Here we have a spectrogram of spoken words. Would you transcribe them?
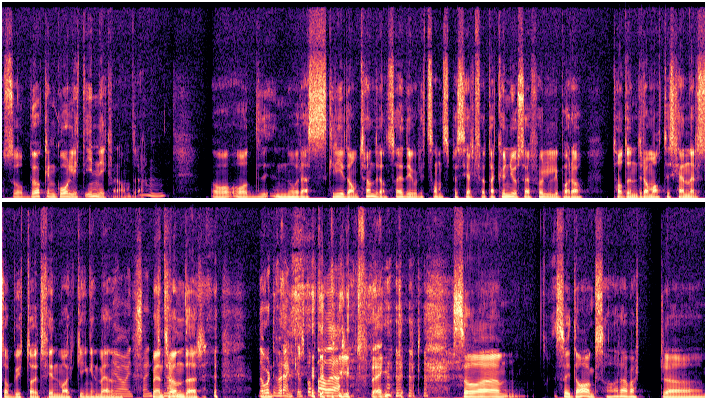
så bøkene går litt inn i hverandre. Og, og d- når jeg skriver det om trønderne, så er det jo litt sånn spesielt, for jeg kunne jo selvfølgelig bare tatt en dramatisk hendelse og bytta ut finnmarkingen med en, Ja, sant? med en Men- trønder. Det ble for enkelt, dette. det blir litt for enkelt. Så, um, så i dag så har jeg vært uh,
